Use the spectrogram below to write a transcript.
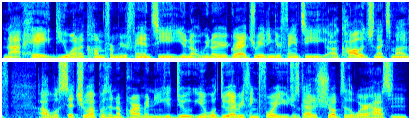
not hey do you want to come from your fancy you know we know you're graduating your fancy uh, college next month. Uh, we'll set you up with an apartment and you do you know we'll do everything for you. You just got to show up to the warehouse and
